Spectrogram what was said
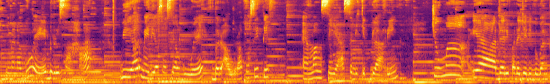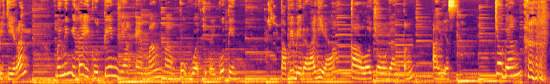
Di mana gue berusaha biar media sosial gue beraura positif. Emang sih ya sedikit garing, Cuma ya daripada jadi beban pikiran, mending kita ikutin yang emang mampu buat kita ikutin. Tapi beda lagi ya, kalau cowok ganteng alias cogan.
